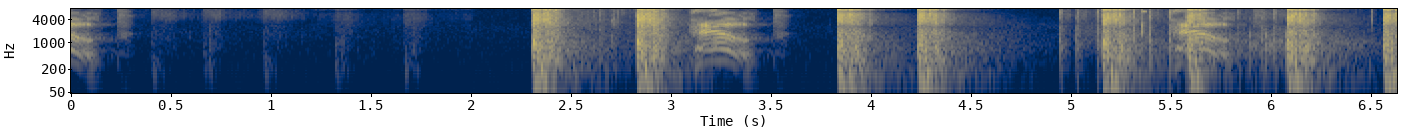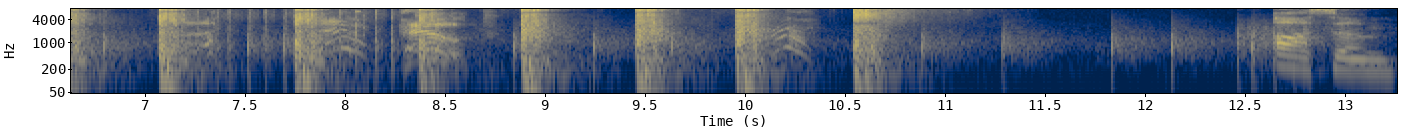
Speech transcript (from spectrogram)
Help! Help! Help! Help! Awesome.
